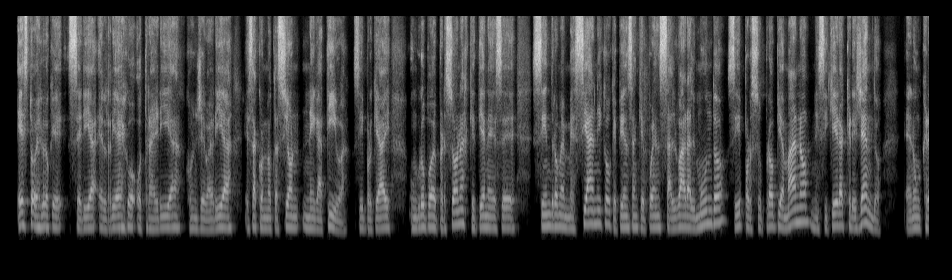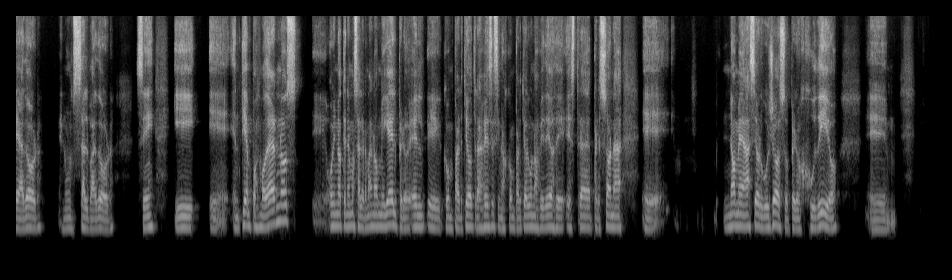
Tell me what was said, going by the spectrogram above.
esto es lo que sería el riesgo o traería, conllevaría esa connotación negativa, ¿sí? Porque hay un grupo de personas que tiene ese síndrome mesiánico, que piensan que pueden salvar al mundo, ¿sí? Por su propia mano, ni siquiera creyendo en un creador, en un salvador, ¿sí? Y eh, en tiempos modernos eh, hoy no tenemos al hermano Miguel, pero él eh, compartió otras veces y nos compartió algunos videos de esta persona, eh, no me hace orgulloso, pero judío,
